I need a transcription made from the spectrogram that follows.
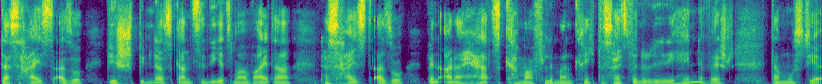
Das heißt also, wir spinnen das Ganze jetzt mal weiter. Das heißt also, wenn einer Herzkammerflimmern kriegt, das heißt, wenn du dir die Hände wäschst, dann musst du ja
